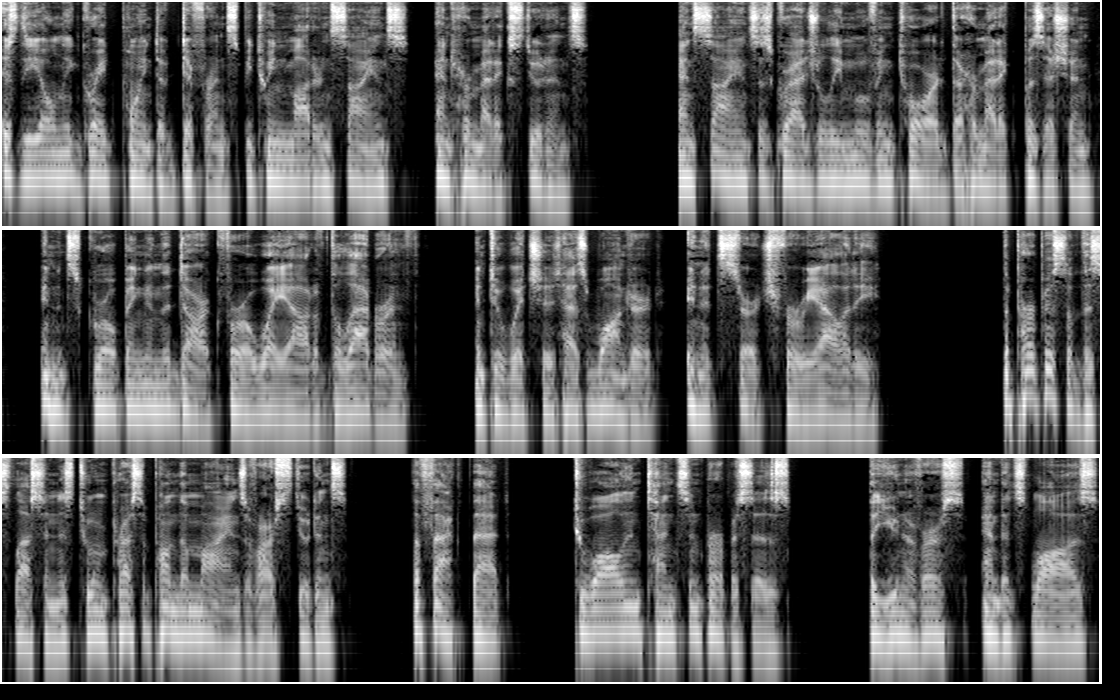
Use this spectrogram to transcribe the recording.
is the only great point of difference between modern science and Hermetic students, and science is gradually moving toward the Hermetic position in its groping in the dark for a way out of the labyrinth into which it has wandered in its search for reality. The purpose of this lesson is to impress upon the minds of our students the fact that, to all intents and purposes, the universe and its laws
